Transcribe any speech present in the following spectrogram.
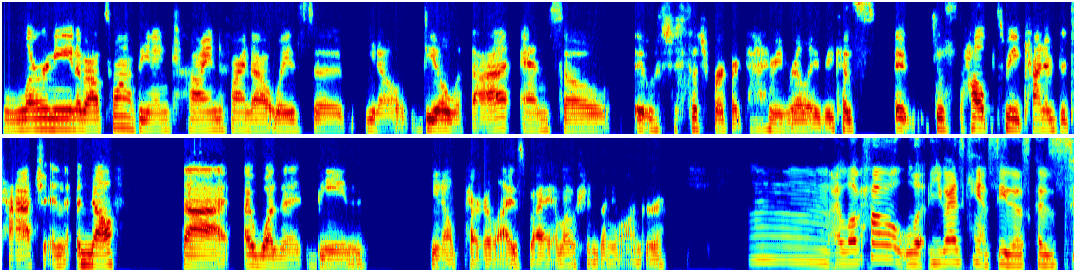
learning about swamping and trying to find out ways to, you know, deal with that. And so it was just such perfect timing, really, because it just helped me kind of detach and enough that I wasn't being, you know, paralyzed by emotions any longer. Mm, I love how li- you guys can't see this because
